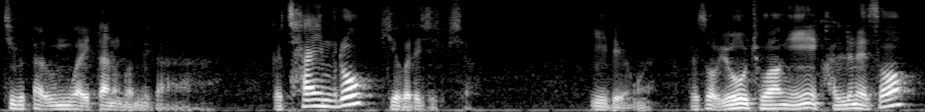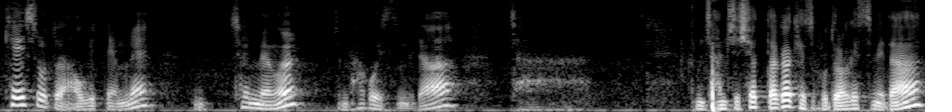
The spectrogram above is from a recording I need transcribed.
지급할 의무가 있다는 겁니다. 그 차임으로 기억을 해 주십시오. 이 내용은. 그래서 요 조항이 관련해서 케이스로도 나오기 때문에 좀 설명을 좀 하고 있습니다. 자, 그럼 잠시 쉬었다가 계속 보도록 하겠습니다.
